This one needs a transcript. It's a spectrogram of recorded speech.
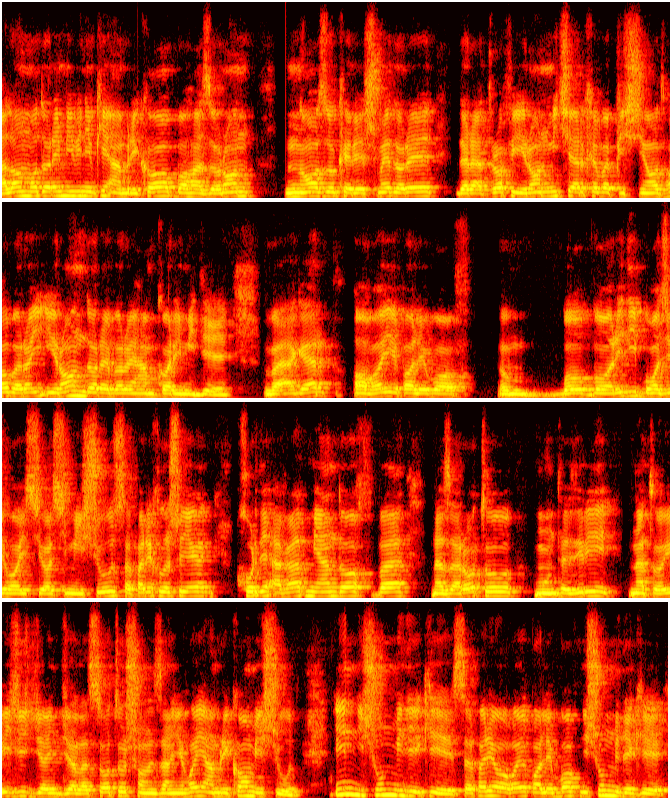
الان ما داریم می‌بینیم که امریکا با هزاران ناز و کرشمه داره در اطراف ایران میچرخه و پیشنهادها برای ایران داره برای همکاری میده. و اگر آقای قالباف با واردی بازی های سیاسی می‌شد سفر خودش یک خورده عقب میانداخت و نظرات و منتظری نتایج جلسات و شانزنی های امریکا می‌شد. این نشون میده که سفر آقای قالباف نشون میده که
